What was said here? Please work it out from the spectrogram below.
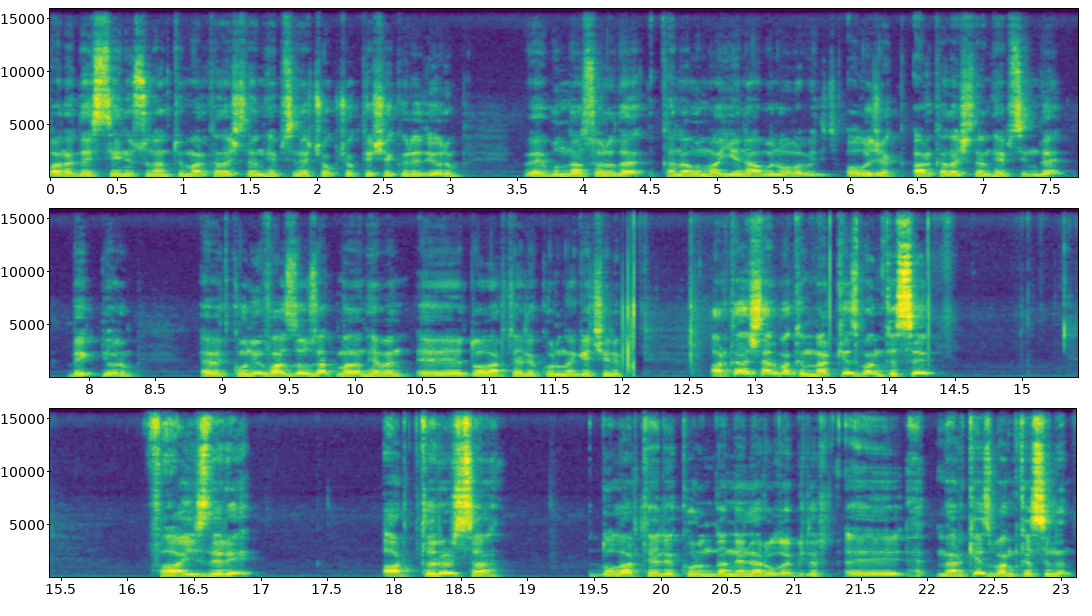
bana desteğini sunan tüm arkadaşların hepsine çok çok teşekkür ediyorum. Ve bundan sonra da kanalıma yeni abone olacak arkadaşların hepsini de bekliyorum. Evet konuyu fazla uzatmadan hemen e, dolar TL kuruna geçelim. Arkadaşlar bakın Merkez Bankası faizleri arttırırsa dolar TL kurunda neler olabilir? Ee, Merkez Bankası'nın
